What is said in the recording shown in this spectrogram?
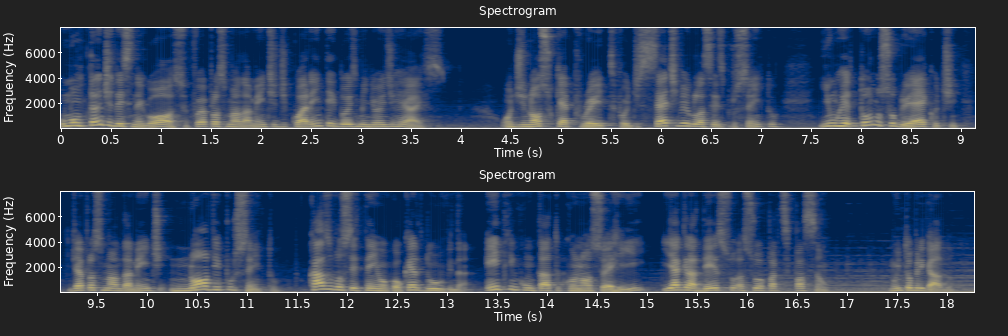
O montante desse negócio foi aproximadamente de 42 milhões de reais, onde nosso cap rate foi de 7,6% e um retorno sobre equity de aproximadamente 9%. Caso você tenha qualquer dúvida, entre em contato com o nosso RI e agradeço a sua participação. Muito obrigado.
